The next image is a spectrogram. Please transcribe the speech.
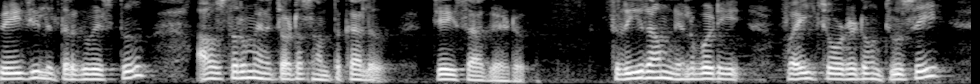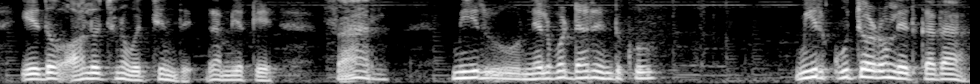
పేజీలు తిరగవేస్తూ అవసరమైన చోట సంతకాలు చేయసాగాడు. శ్రీరామ్ నిలబడి ఫైల్ చూడడం చూసి ఏదో ఆలోచన వచ్చింది రమ్యకి. సార్ మీరు నిలబడ్డారు ఎందుకు? మీరు కూర్చోవడం లేదు కదా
